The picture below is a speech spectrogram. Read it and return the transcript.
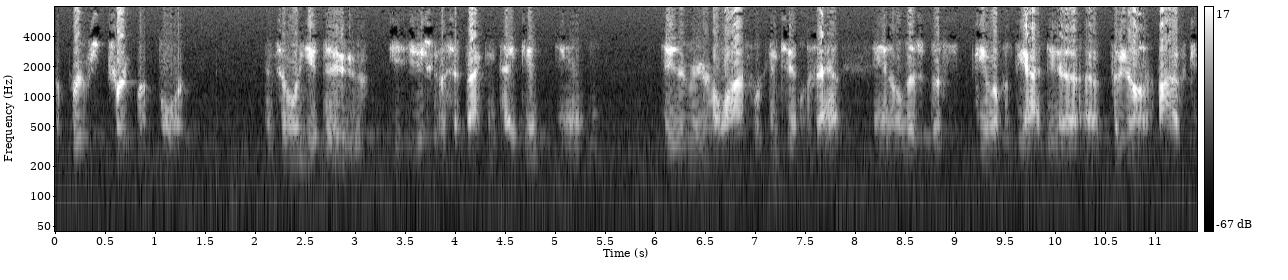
approved treatment for. It. And so what do you do? You, you're just going to sit back and take it, and either me or my wife were content with that. And Elizabeth came up with the idea of putting on a 5K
